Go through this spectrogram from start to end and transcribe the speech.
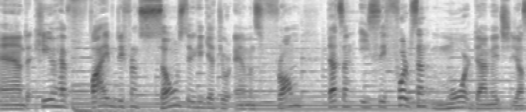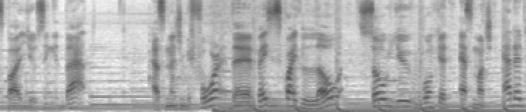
and here you have 5 different zones that you can get your ailments from. That's an easy 40% more damage just by using that. As mentioned before, the base is quite low, so you won't get as much added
